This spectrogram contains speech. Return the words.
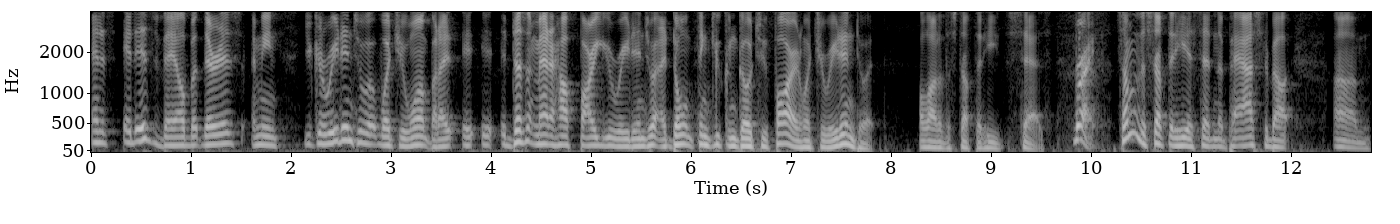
and it's it is veiled, but there is. I mean, you can read into it what you want, but I it, it doesn't matter how far you read into it. I don't think you can go too far in what you read into it. A lot of the stuff that he says. Right. Some of the stuff that he has said in the past about, um,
